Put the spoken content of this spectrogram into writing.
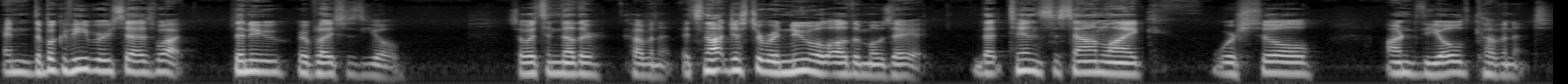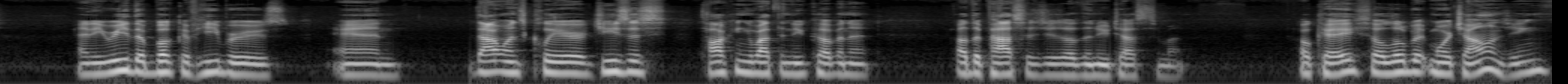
And the book of Hebrews says what? The new replaces the old. So it's another covenant. It's not just a renewal of the Mosaic. That tends to sound like we're still under the old covenant. And you read the book of Hebrews, and that one's clear. Jesus talking about the new covenant, other passages of the New Testament. Okay, so a little bit more challenging.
